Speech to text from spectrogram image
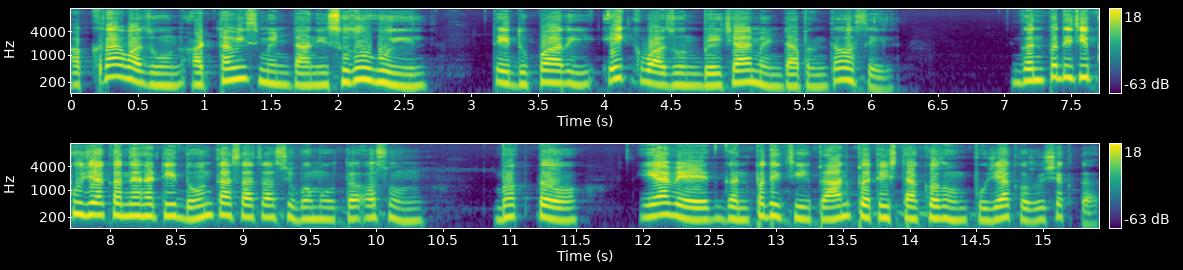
अकरा वाजून अठ्ठावीस मिनिटांनी सुरू होईल. ते दुपारी एक वाजून बेचाळ मिनिटापर्यंत असेल. गणपतीची पूजा करण्यासाठी दोन तासाचा शुभमुहूर्त असून भक्त या वेळेत गणपतीची प्राणप्रतिष्ठा करून पूजा करू शकतात.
